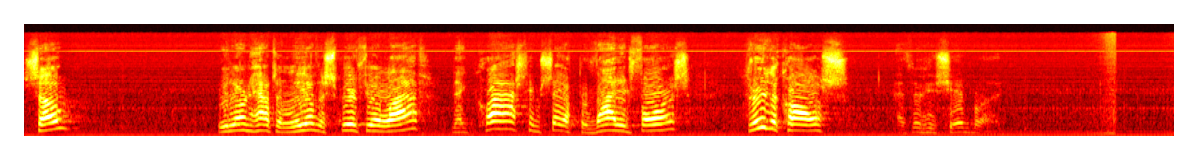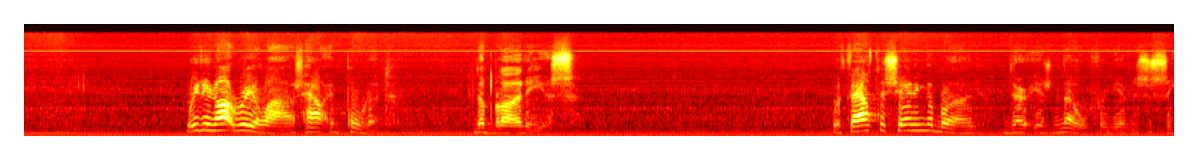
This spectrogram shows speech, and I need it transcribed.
So, we learn how to live the spirit-filled life that Christ himself provided for us through the cross and through his shed blood. We do not realize how important the blood is. Without the shedding of blood, there is no forgiveness of sin.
